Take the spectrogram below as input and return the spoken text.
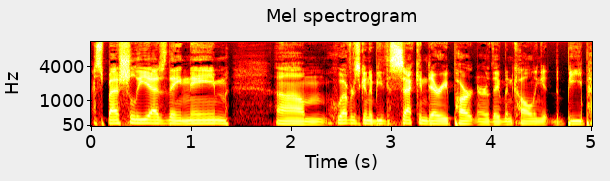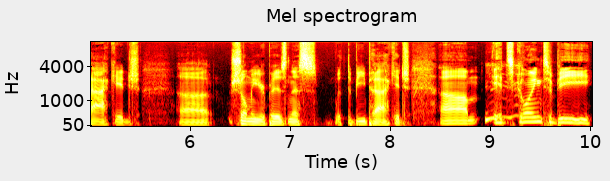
especially as they name um, whoever's going to be the secondary partner, they've been calling it the B package. Uh, show me your business with the B package. Um, It's going to be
